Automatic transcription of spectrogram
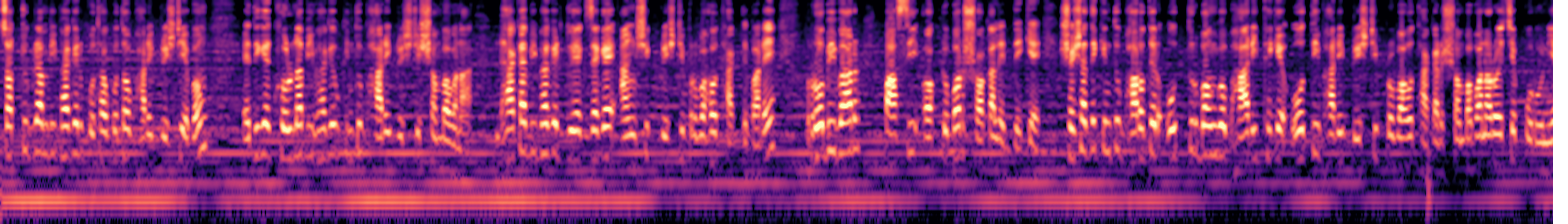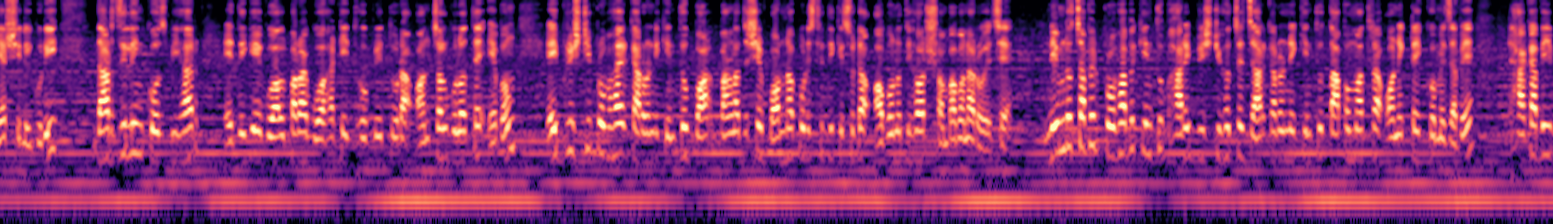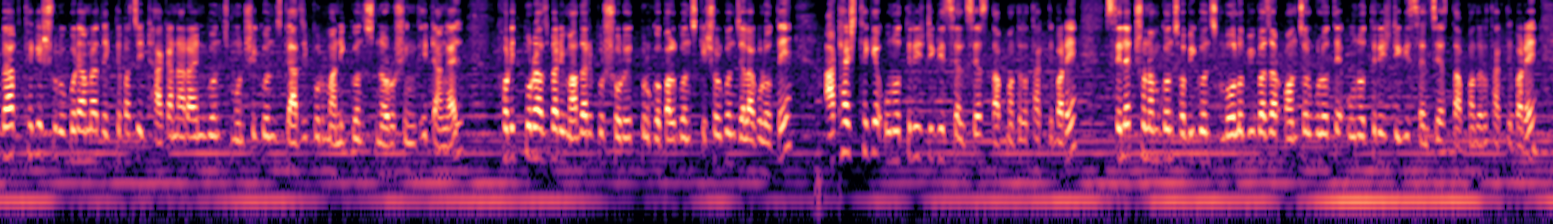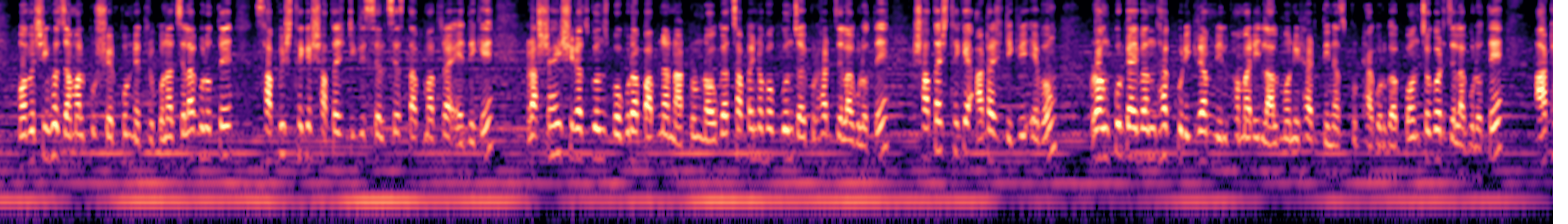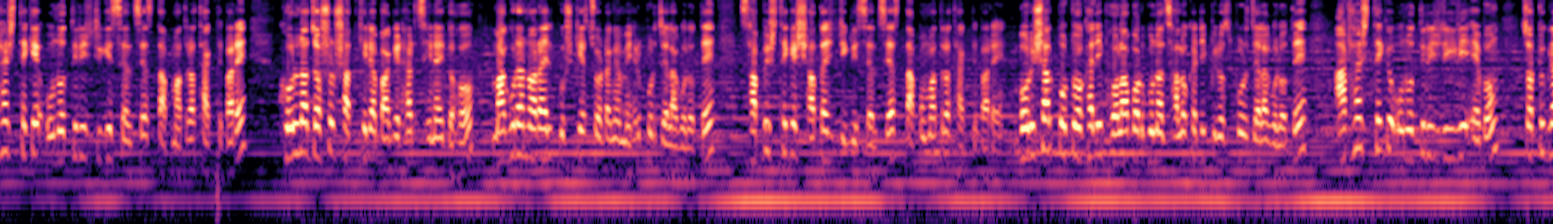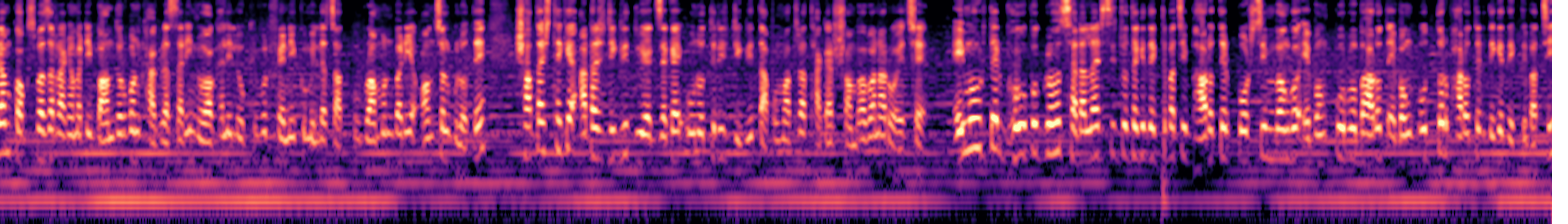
চট্টগ্রাম বিভাগের কোথাও কোথাও ভারী বৃষ্টি এবং এদিকে খুলনা বিভাগেও কিন্তু ভারী বৃষ্টির সম্ভাবনা। ঢাকা বিভাগের দু এক জায়গায় আংশিক বৃষ্টি প্রবাহ থাকতে পারে। রবিবার পাঁচই অক্টোবর সকালের দিকে। সে সাথে কিন্তু ভারতের উত্তরবঙ্গ ভারী থেকে অতি ভারী বৃষ্টি প্রবাহ থাকার সম্ভাবনা রয়েছে পুরুলিয়া, শিলিগুড়ি, দার্জিলিং, কোচবিহার, এদিকে গোয়ালপাড়া, গুয়াহাটি, ধুবড়ি, তুরা অঞ্চলগুলোতে এবং এই বৃষ্টি প্রবাহের কারণে কিন্তু বাংলাদেশের বন্যা পরিস্থিতি কিছুটা অবনতি হওয়ার সম্ভাবনা রয়েছে। নিম্নচাপের প্রভাবে কিন্তু ভারী বৃষ্টি হচ্ছে, যার কারণে কিন্তু তাপমাত্রা অনেকটাই কমে যাবে। ঢাকা বিভাগ থেকে শুরু করে আমরা দেখতে পাচ্ছি ঢাকা, নারায়ণগঞ্জ, মুন্সীগঞ্জ, গাজীপুর, মানিকগঞ্জ, নরসিংদী, টাঙ্গাইল, ফরিদপুর, রাজবাড়ী, মাদারীপুর, শরীয়তপুর, গোপালগঞ্জ, কিশোরগঞ্জ জেলাগুলোতে আঠাশ থেকে উনত্রিশ ডিগ্রি সেলসিয়াস তাপমাত্রা থাকতে পারে। সিলেট, সুনামগঞ্জ, হবিগঞ্জ, মৌলভীবাজার অঞ্চলগুলোতে উনত্রিশ ডিগ্রি সেলসিয়াস তাপমাত্রা থাকতে পারে। ময়মনসিংহ, জামালপুর, শেরপুর, নেত্রকোনা জেলাগুলোতে ছাব্বিশ থেকে সাতাশ ডিগ্রি সেলসিয়াস তাপমাত্রা এদিকে। রাজশাহী, সিরাজগঞ্জ, বগুড়া, পাবনা, নাটোর, নওগাঁ, চাঁপাইনবাবগঞ্জ, জয়পুরহাট জেলাগুলোতে সাতাশ থেকে আঠাশ ডিগ্রি এবং রংপুর, গাইবান্ধা, কুড়িগ্রাম, নীলফামারী, লালমনিরহাট, দিনাজপুর, ঠাকুরগাঁও, পঞ্চগড় জেলাগুলোতে আঠাশ থেকে উনত্রিশ ডিগ্রি সেলসিয়াস তাপমাত্রা থাকতে পারে। খুলনা, যশোর, সাতক্ষীরা, বাগেরহাট, ঝিনাইদহ, মাগুরা, নড়াইল, কুষ্টিয়া, চুয়াডাঙ্গা, মেহেরপুর জেলাগুলোতে ছাব্বিশ থেকে সাতাশ ডিগ্রি সেলসিয়াস তাপমাত্রা থাকতে পারে। বরিশাল, পটুয়াখালী, ভোলা, বরগুনা, ঝালকাঠি, পিরোজপুর জেলাগুলোতে আঠাশ থেকে উনত্রিশ ডিগ্রি এবং চট্টগ্রাম, কক্সবাজার রাঙামাটি বান্দরবন, খাগড়াছড়ি, নোয়াখালী, লক্ষ্মীপুর, ফেনী, কুমিল্লা, চাঁদপুর, ব্রাহ্মণবাড়িয়া অঞ্চলগুলোতে সাতাশ থেকে আঠাশ ডিগ্রি দুই এক জায়গায় উনত্রিশ ডিগ্রি তাপমাত্রা থাকার সম্ভাবনা রয়েছে। এই মুহূর্তের ভূ উপগ্রহ স্যাটেলাইট চিত্র থেকে দেখতে পাচ্ছি ভারতের পশ্চিমবঙ্গ এবং পূর্ব ভারত এবং উত্তর ভারতের দিকে দেখতে পাচ্ছি।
